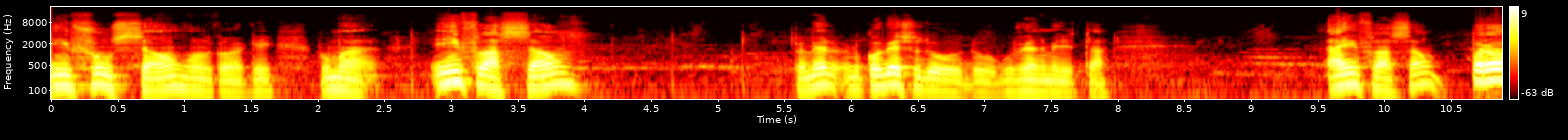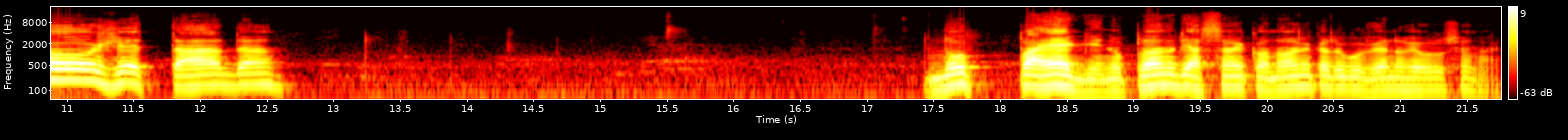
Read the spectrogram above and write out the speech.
em função, vamos colocar aqui, uma inflação primeiro, no começo do, do governo militar, a inflação projetada no PAEG, no Plano de Ação Econômica do Governo Revolucionário.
